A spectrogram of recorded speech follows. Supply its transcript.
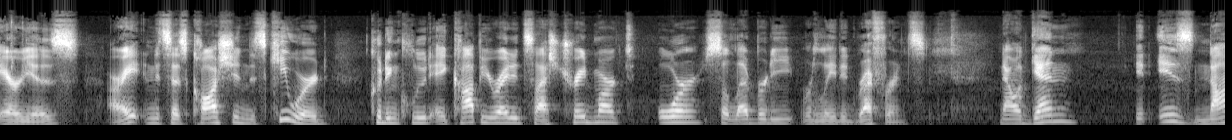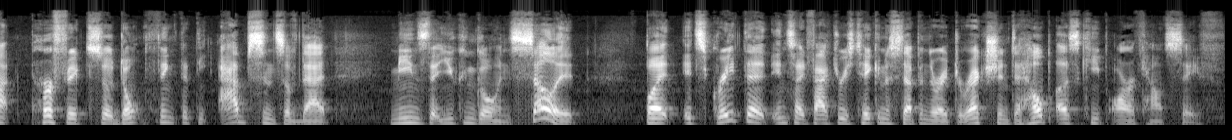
areas. All right. And it says caution, this keyword could include a copyrighted slash trademarked or celebrity related reference. Now, again, it is not perfect. So don't think that the absence of that means that you can go and sell it. But it's great that Insight Factory is taking a step in the right direction to help us keep our accounts safe.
